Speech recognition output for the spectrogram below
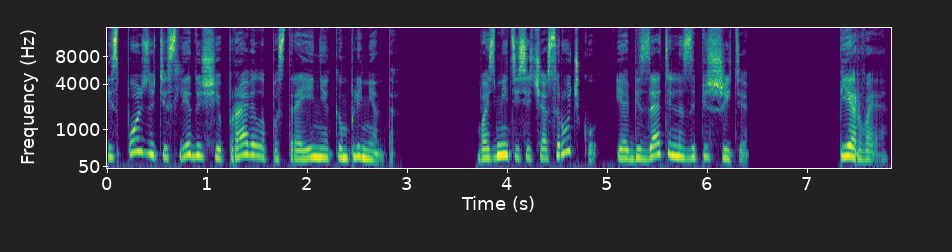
используйте следующие правила построения комплимента. Возьмите сейчас ручку и обязательно запишите. Первое.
